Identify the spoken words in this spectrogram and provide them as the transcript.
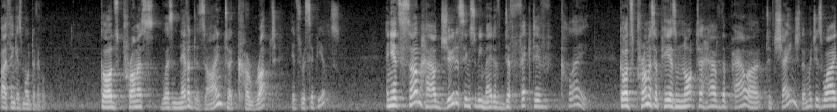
I think, is more difficult. God's promise was never designed to corrupt its recipients. And yet, somehow, Judah seems to be made of defective clay. God's promise appears not to have the power to change them, which is why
